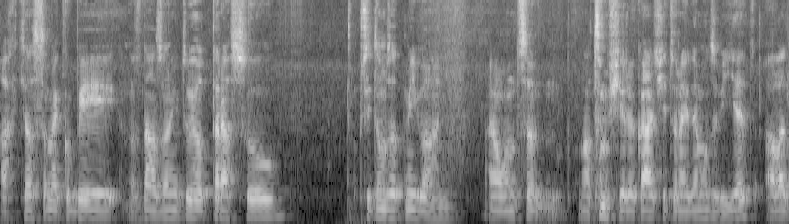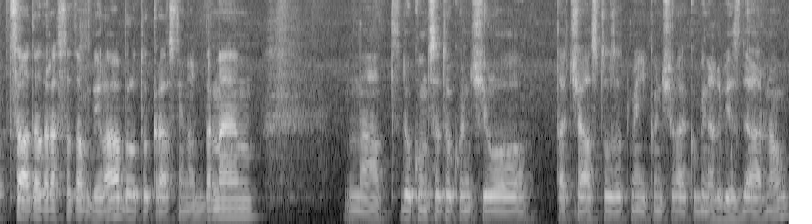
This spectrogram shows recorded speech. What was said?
A chtěl jsem jakoby znázornit tu jeho trasu při tom zatmívání. A on se na tom širokáči to nejde moc vidět, ale celá ta trasa tam byla, bylo to krásně nad Brnem, nad, dokonce to končilo, ta část toho zatmění končila jakoby nad Hvězdárnou.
